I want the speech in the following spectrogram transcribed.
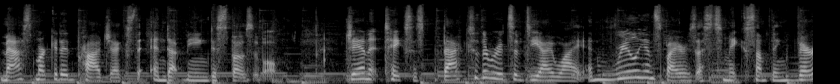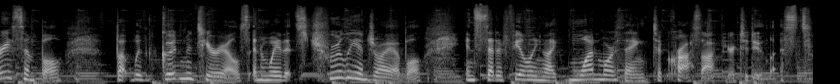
mass marketed projects that end up being disposable. Janet takes us back to the roots of DIY and really inspires us to make something very simple, but with good materials in a way that's truly enjoyable instead of feeling like one more thing to cross off your to do list.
